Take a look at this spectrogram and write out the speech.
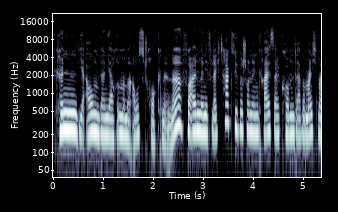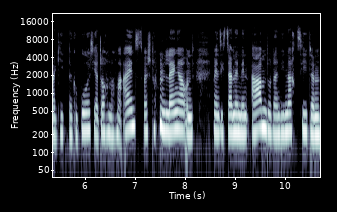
können die Augen dann ja auch immer mal austrocknen. Ne? Vor allem, wenn ihr vielleicht tagsüber schon in den Kreissaal kommt, aber manchmal geht eine Geburt ja doch noch mal eins, zwei Stunden länger und wenn sich dann in den Abend oder in die Nacht zieht, dann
